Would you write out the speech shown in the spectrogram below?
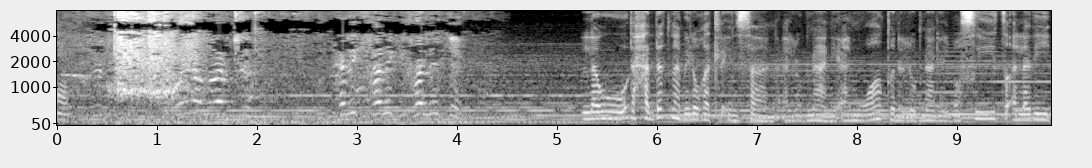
هون خليك خليك خليك لو تحدثنا بلغة الإنسان اللبناني المواطن اللبناني البسيط الذي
